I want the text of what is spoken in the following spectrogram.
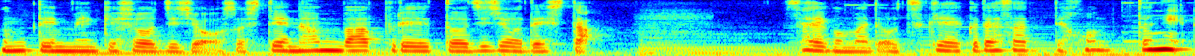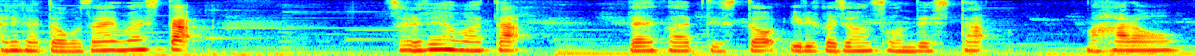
運転免許証事情そしてナンバープレート事情でした。最後までお付き合いくださって本当にありがとうございました。それではまたライフアーティストゆりこジョンソンでした。マハロー。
